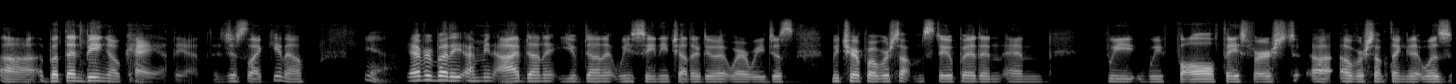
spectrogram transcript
Uh, but then being okay at the end. It's just like you know, Yeah. everybody i mean i've done it you've done it we've seen each other do it where we just we trip over something stupid and and we we fall face first uh, over something that was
